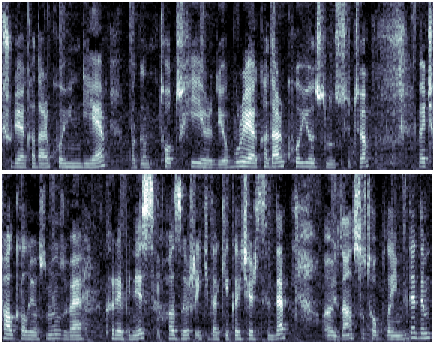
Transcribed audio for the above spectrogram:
şuraya kadar koyun diye. Bakın tot here diyor. Buraya kadar koyuyorsunuz sütü ve çalkalıyorsunuz ve krebiniz hazır 2 dakika içerisinde. O yüzden stoklayayım dedim.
